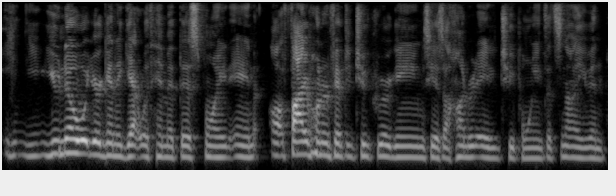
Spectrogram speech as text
You know what you're going to get with him at this point. In uh, 552 career games, he has 182 points. That's not even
